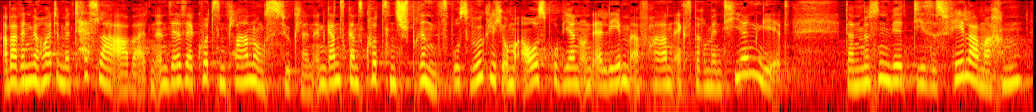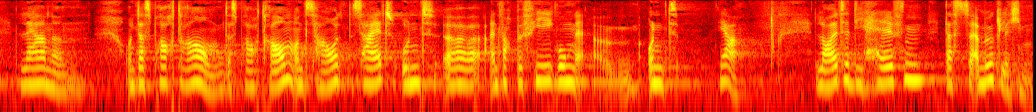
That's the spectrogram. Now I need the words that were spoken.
Aber wenn wir heute mit Tesla arbeiten, in sehr, sehr kurzen Planungszyklen, in ganz, ganz kurzen Sprints, wo es wirklich um Ausprobieren und Erleben, Erfahren, Experimentieren geht, dann müssen wir dieses Fehler machen lernen. Und das braucht Raum. Das braucht Raum und Zeit und äh, einfach Befähigung äh, und ja, Leute, die helfen, das zu ermöglichen.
